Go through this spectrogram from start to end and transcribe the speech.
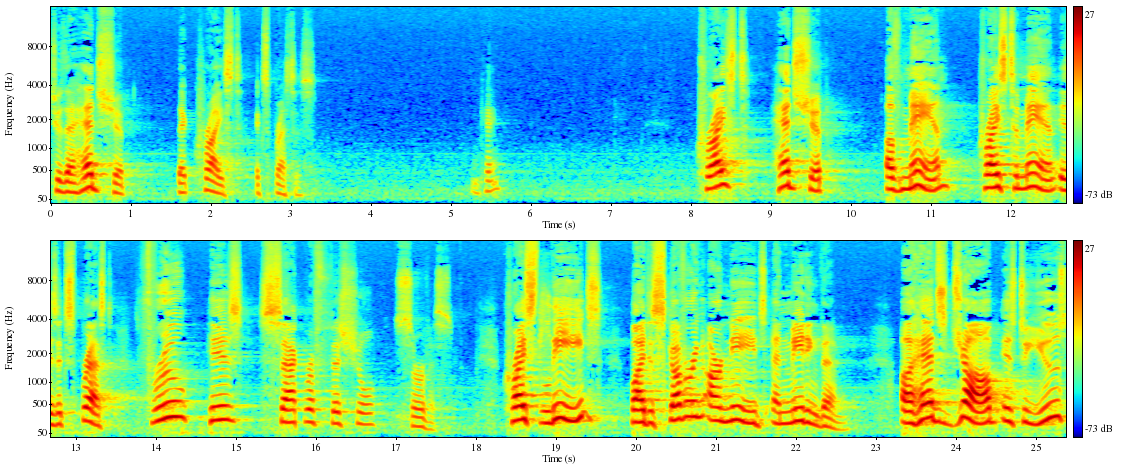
to the headship that Christ expresses. Okay? Christ's headship of man, Christ to man, is expressed through his sacrificial service. Christ leads by discovering our needs and meeting them. A head's job is to use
